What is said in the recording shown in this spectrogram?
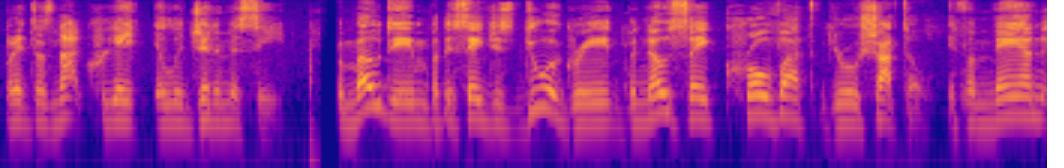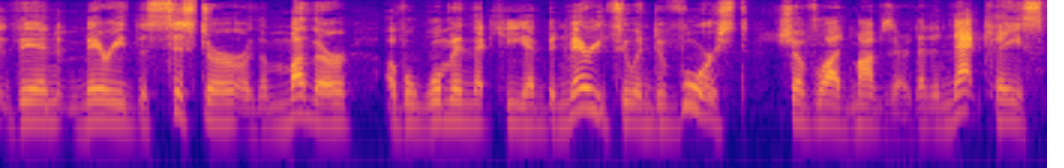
but it does not create illegitimacy. Modim, but the sages do agree, benose krovat girushato. If a man then married the sister or the mother of a woman that he had been married to and divorced, shavlad mamzer, that in that case,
